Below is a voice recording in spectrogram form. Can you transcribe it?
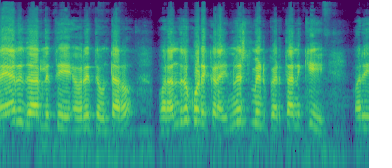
తయారీదారులు అయితే ఎవరైతే ఉంటారో వారందరూ కూడా ఇక్కడ ఇన్వెస్ట్మెంట్ పెడతానికి మరి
